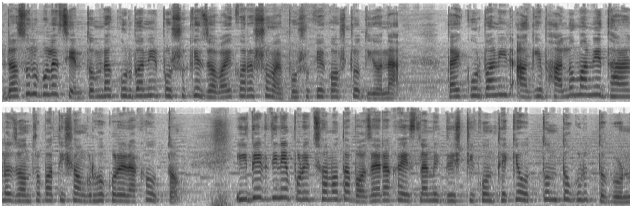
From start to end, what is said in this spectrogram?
রাসুল বলেছেন, তোমরা কুরবানির পশুকে জবাই করার সময় পশুকে কষ্ট দিও না। তাই কুরবানির আগে ভালো মানের ধারালো যন্ত্রপাতি সংগ্রহ করে রাখা উত্তম। ঈদের দিনে পরিচ্ছন্নতা বজায় রাখা ইসলামিক দৃষ্টিকোণ থেকে অত্যন্ত গুরুত্বপূর্ণ।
